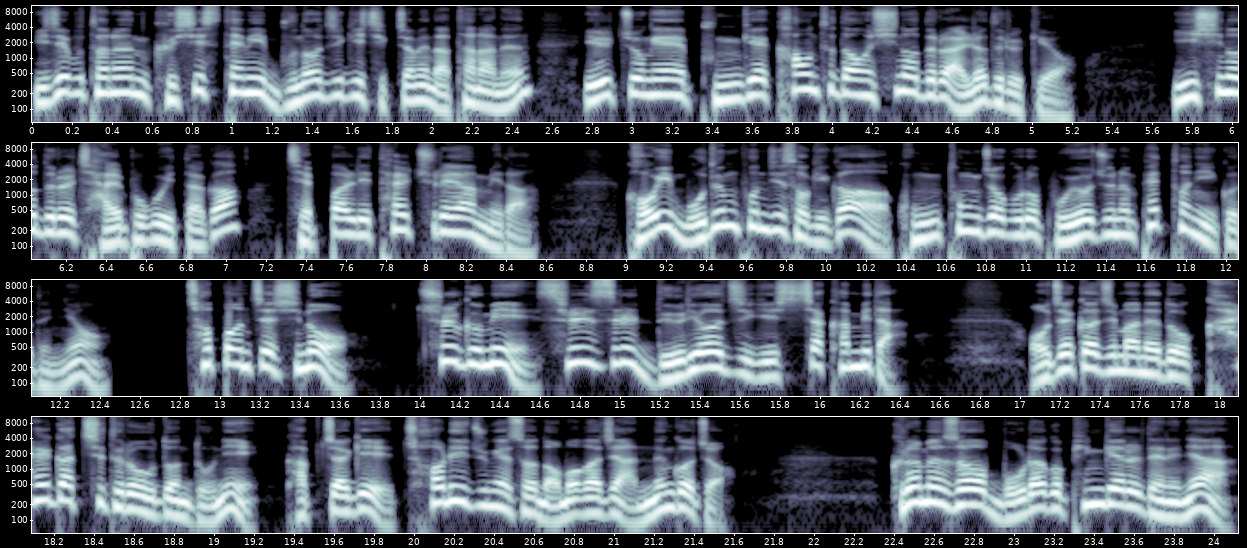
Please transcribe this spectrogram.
이제부터는 그 시스템이 무너지기 직전에 나타나는 일종의 붕괴 카운트다운 신호들을 알려드릴게요. 이 신호들을 잘 보고 있다가 재빨리 탈출해야 합니다. 거의 모든 폰지 서기가 공통적으로 보여주는 패턴이 있거든요. 첫 번째 신호, 출금이 슬슬 느려지기 시작합니다. 어제까지만 해도 칼같이 들어오던 돈이 갑자기 처리 중에서 넘어가지 않는 거죠. 그러면서 뭐라고 핑계를 대느냐?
